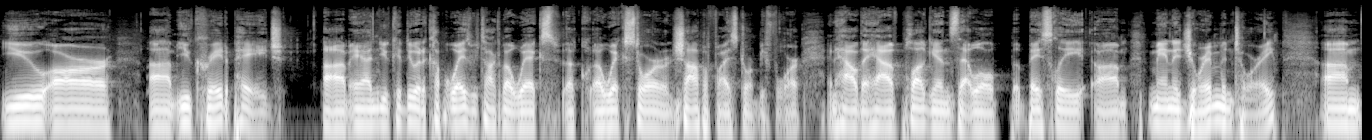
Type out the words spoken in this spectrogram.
you are um, you create a page. Um, and you could do it a couple ways. We talked about Wix, a, a, Wix store and Shopify store before, and how they have plugins that will basically um, manage your inventory. Um,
